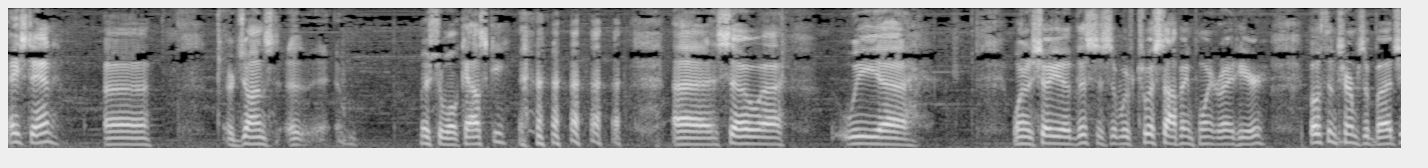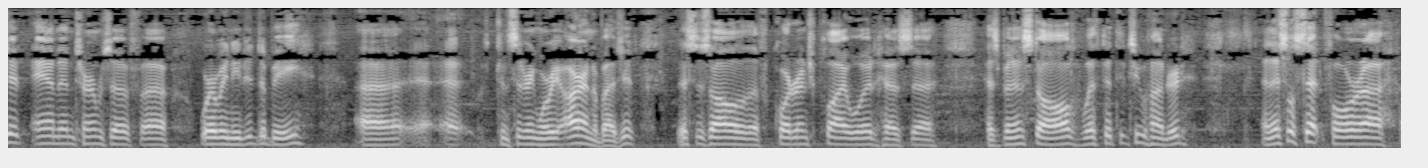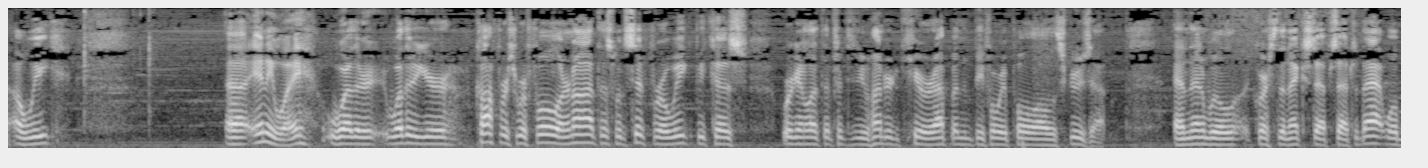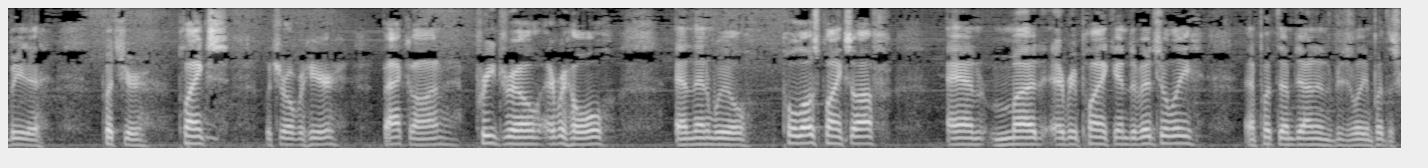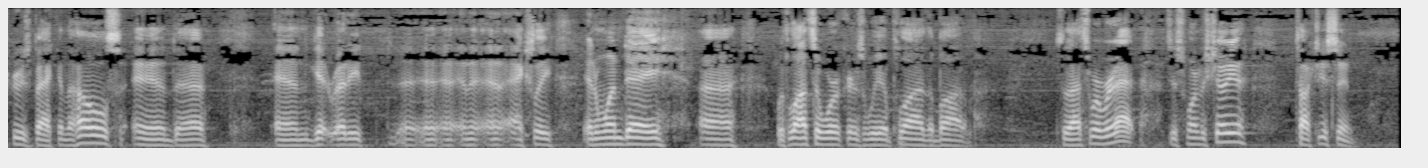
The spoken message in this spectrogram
Hey, Stan, uh, or John's, uh, Mr. Wolkowski. uh, so uh, we uh, wanted to show you this is we're to a stopping point right here, both in terms of budget and in terms of uh, where we needed to be, considering where we are in the budget. This is all the quarter inch plywood has has been installed with 5200, and this will sit for a week uh, anyway, whether whether your coffers were full or not, this would sit for a week because we're going to let the 5200 cure up and before we pull all the screws out. And then we'll, of course, the next steps after that will be to put your planks, which are over here, back on, pre-drill every hole, and then we'll pull those planks off and mud every plank individually and put them down individually and put the screws back in the holes and uh, and get ready and, and, actually in one day uh, with lots of workers we apply the bottom. So that's where we're at. Just wanted to show you. Talk to you soon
